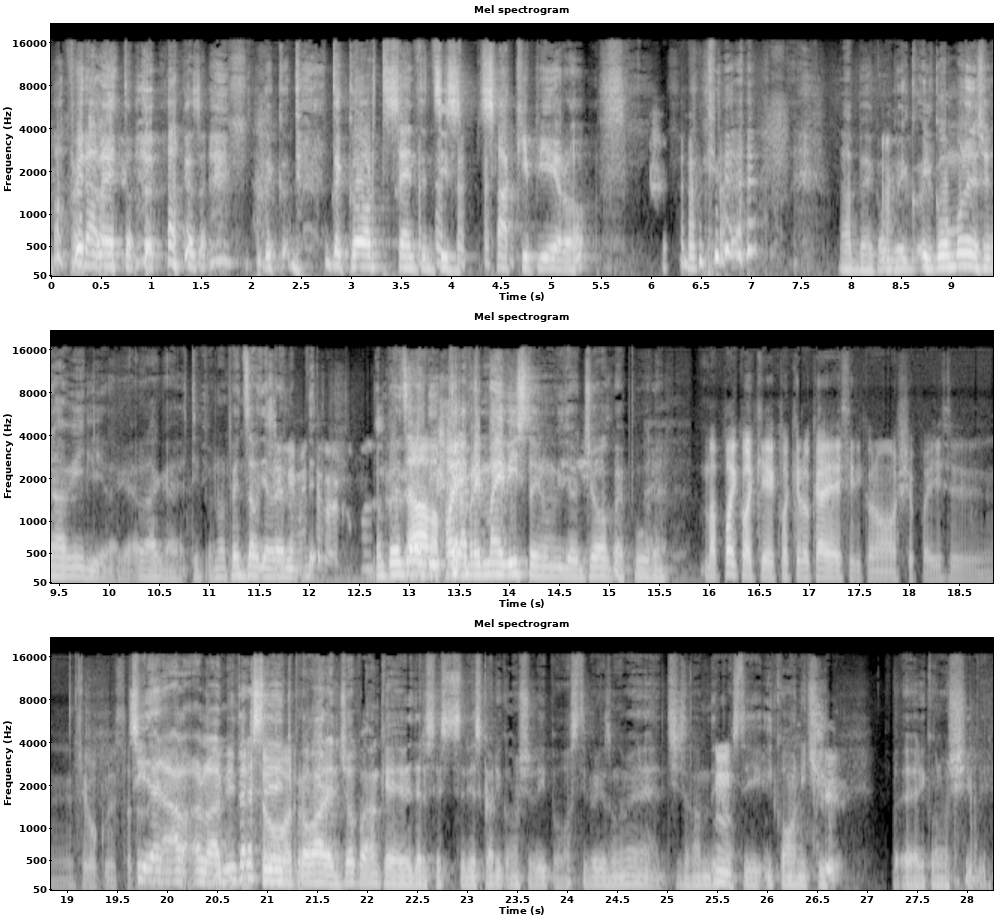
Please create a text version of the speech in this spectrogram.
Ho appena letto. The, the court sentences Sacchi Piero. Vabbè, comunque il, il gommone sui navigli, raga, raga, tipo, non pensavo di averlo. Non pensavo No, di, poi- l'avrei mai visto in un videogioco, eppure. Ma poi qualche, qualche locale si riconosce, poi se, se qualcuno è stato... Sì, eh, nei- allora, mi interessa di provare il gioco anche vedere se, se riesco a riconoscere i posti, perché secondo me ci saranno dei Mm. posti iconici. Sì. eh, riconoscibili.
